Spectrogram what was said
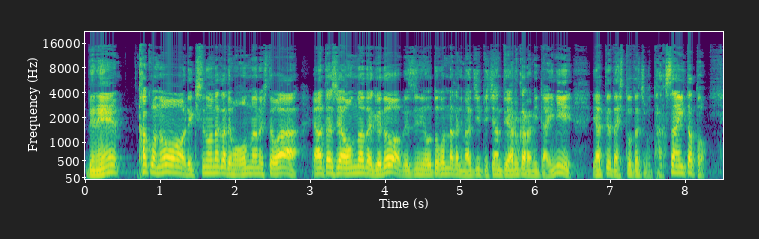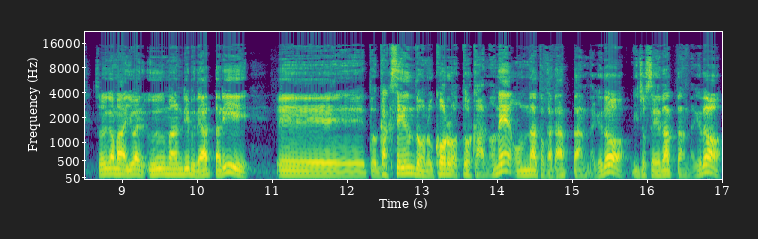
でね、過去の歴史の中でも女の人は、私は女だけど、別に男の中に混じってちゃんとやるからみたいにやってた人たちもたくさんいたと。それがまあ、いわゆるウーマンリブであったり、えー、と、学生運動の頃とかのね、女とかだったんだけど、女性だったんだけど、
